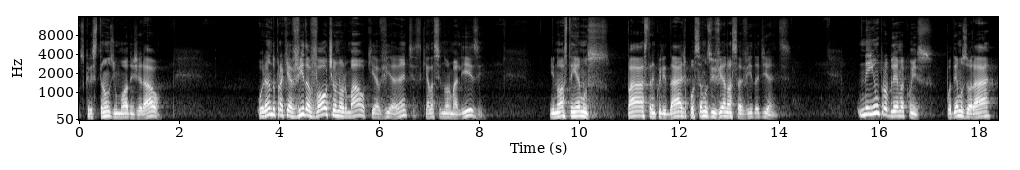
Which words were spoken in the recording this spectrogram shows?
os cristãos de um modo em geral, orando para que a vida volte ao normal que havia antes, que ela se normalize, e nós tenhamos paz, tranquilidade, possamos viver a nossa vida adiante. Nenhum problema com isso. Podemos orar,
